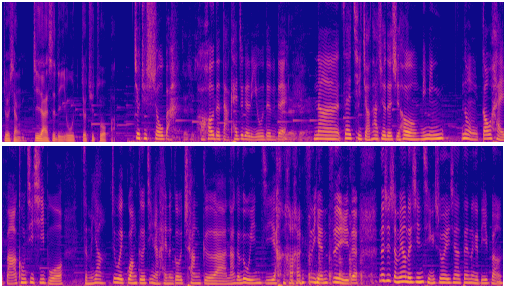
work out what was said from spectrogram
就想，既然是礼物，就去做吧，就去收吧，好好的打开这个礼物，对不对？对对对。那在骑脚踏车的时候，明明。那种高海拔、空气稀薄，怎么样？这位光哥竟然还能够唱歌啊，拿个录音机啊，自言自语的，那是什么样的心情？说一下，在那个地方，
